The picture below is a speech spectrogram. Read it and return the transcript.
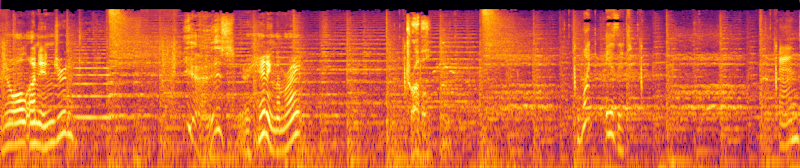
They're all uninjured? Yes? You're hitting them, right? Trouble. What is it? And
